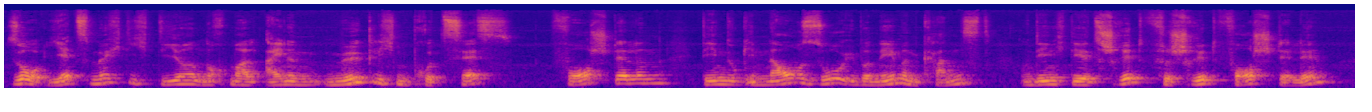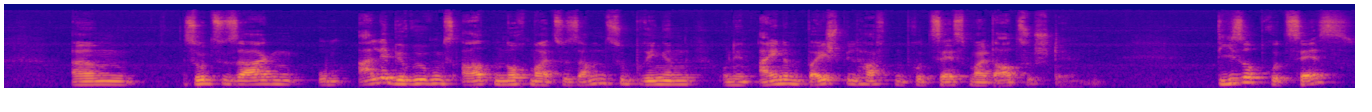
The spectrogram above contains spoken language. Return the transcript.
So, jetzt möchte ich dir nochmal einen möglichen Prozess vorstellen, den du genau so übernehmen kannst und den ich dir jetzt Schritt für Schritt vorstelle, ähm, sozusagen um alle Berührungsarten nochmal zusammenzubringen und in einem beispielhaften Prozess mal darzustellen. Dieser Prozess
